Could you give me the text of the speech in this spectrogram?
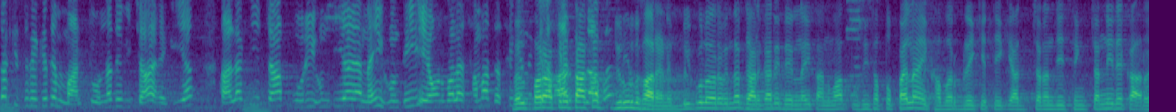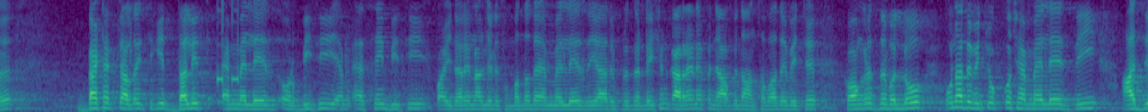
ਤਾਂ ਕਿਤੇ ਨਾ ਕਿਤੇ ਮਨ 'ਚ ਉਹਨਾਂ ਦੇ ਵੀ ਚਾਹ ਹੈਗੀ ਆ। ਹਾਲਾਂਕਿ ਚਾਹ ਪੂਰੀ ਹੁੰਦੀ ਆ ਜਾਂ ਨਹੀਂ ਹੁੰਦੀ ਇਹ ਆਉਣ ਵਾਲਾ ਸਮਾਂ ਦੱਸੇਗਾ ਪਰ ਆਪਣੀ ਤਾਕਤ ਜ਼ਰੂਰ ਦਿਖਾ ਰਹੇ ਨੇ। ਬਿਲਕੁਲ ਰਵਿੰਦਰ ਜਾਣਕਾਰੀ ਦੇਣ ਲਈ ਧੰਨਵਾਦ। ਤੁਸੀਂ ਸਭ ਤੋਂ ਪਹਿਲਾਂ ਇਹ ਖਬਰ ਬ੍ਰੇਕ ਕੀਤੀ ਕਿ ਅੱਜ ਚਰਨਜੀਤ ਸਿੰਘ ਚੰਨੀ ਦੇ ਘਰ ਬੈਠਕ ਚੱਲ ਰਹੀ ਸੀਗੀ ਦਲਿਤ ਐਮਐਲਏਜ਼ ਔਰ ਬੀਸੀ ਐਮਐਸਏ ਬੀਸੀ ਭਾਈਚਾਰੇ ਨਾਲ ਜਿਹੜੇ ਸੰਬੰਧਿਤ ਐਮਐਲਏਜ਼ ਜਾਂ ਰਿਪਰੈਜ਼ੈਂਟੇਸ਼ਨ ਕਰ ਰਹੇ ਨੇ ਪੰਜਾਬ ਵਿਧਾਨ ਸਭਾ ਦੇ ਵਿੱਚ ਕਾਂਗਰਸ ਦੇ ਵੱਲੋਂ ਉਹਨਾਂ ਦੇ ਵਿੱਚੋਂ ਕੁਝ ਐਮਐਲਏਜ਼ ਦੀ ਅੱਜ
